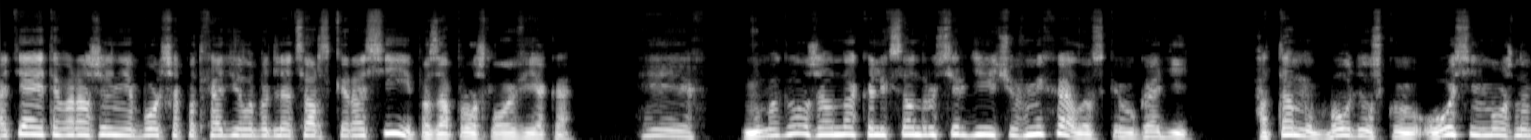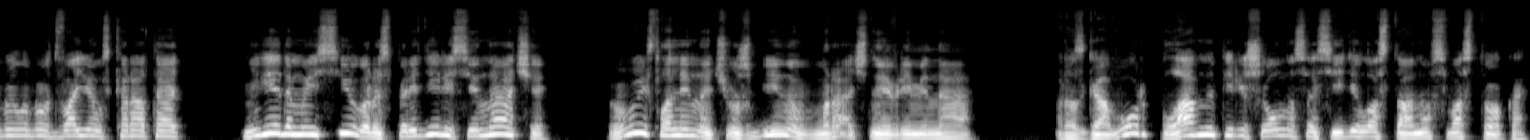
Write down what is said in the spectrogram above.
хотя это выражение больше подходило бы для царской России позапрошлого века. Эх, не могла же она к Александру Сергеевичу в Михайловское угодить, а там и Болдинскую осень можно было бы вдвоем скоротать. Неведомые силы распорядились иначе, выслали на чужбину в мрачные времена. Разговор плавно перешел на соседей Ластанов с востока.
